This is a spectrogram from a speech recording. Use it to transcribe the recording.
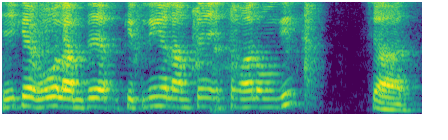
ठीक है, वो अलामतें, कितनी अलामतें इस्तेमाल होंगी? चार।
